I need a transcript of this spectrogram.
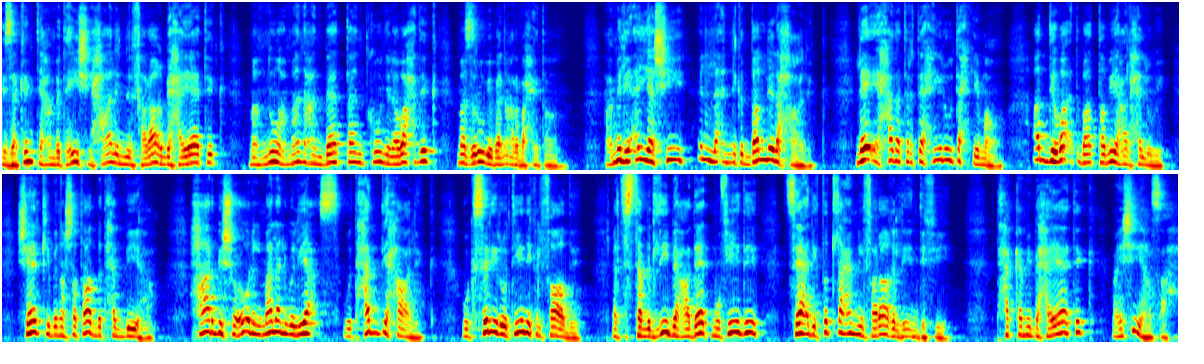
إذا كنت عم بتعيشي حالة من الفراغ بحياتك ممنوع منعا باتا تكوني لوحدك مزروبة بين أربع حيطان. اعملي أي شيء إلا إنك تضلي لحالك. لاقي حدا ترتاحي له وتحكي معه. قضي وقت بهالطبيعة الحلوة. شاركي بنشاطات بتحبيها. حاربي شعور الملل واليأس وتحدي حالك. واكسري روتينك الفاضي. لتستبدليه بعادات مفيدة تساعدك تطلعي من الفراغ اللي أنت فيه. تحكمي بحياتك وعيشيها صح.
